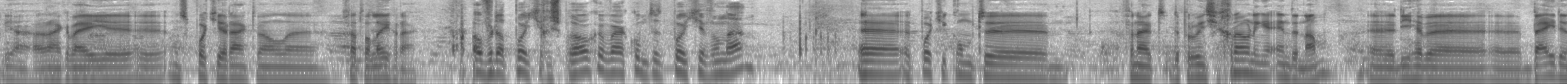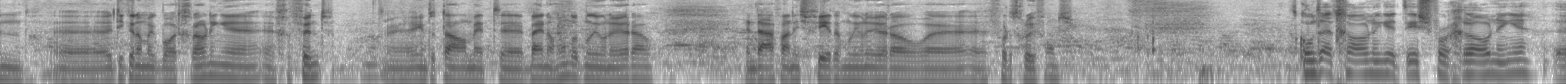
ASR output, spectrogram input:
ja, raken wij, uh, ons potje raakt wel, uh, gaat wel leeg raken. Over dat potje gesproken, waar komt het potje vandaan? Het potje komt vanuit de provincie Groningen en de NAM. die hebben beiden het Economic Board Groningen gefund. in totaal met bijna 100 miljoen euro. En daarvan is 40 miljoen euro voor het Groeifonds. Het komt uit Groningen, het is voor Groningen. Uh,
